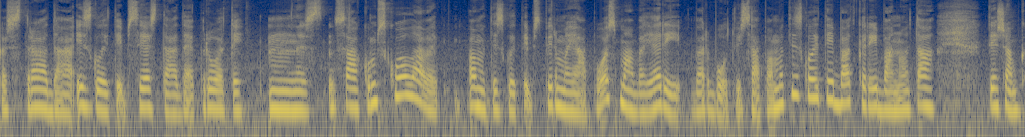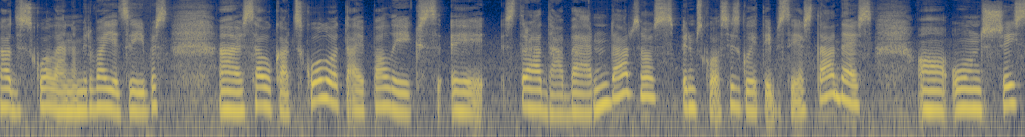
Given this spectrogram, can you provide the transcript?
kas strādā izglītības iestādē, proti sākuma skolā vai pamatizglītības pirmajā posmā vai arī varbūt visā pamatizglītībā, atkarībā no tā, tiešām kādas skolēnam ir vajadzības. Savukārt skolotāji palīgs strādā bērnu dārzos, pirmskolas izglītības iestādēs, un šis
